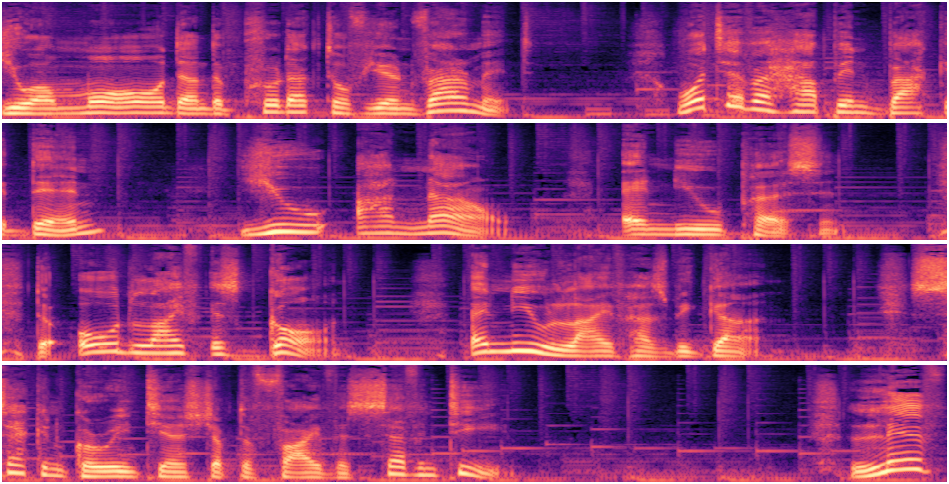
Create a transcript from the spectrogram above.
you are more than the product of your environment. Whatever happened back then, you are now a new person. The old life is gone. A new life has begun. 2 Corinthians chapter 5 verse 17. Live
